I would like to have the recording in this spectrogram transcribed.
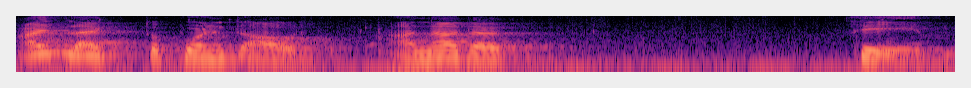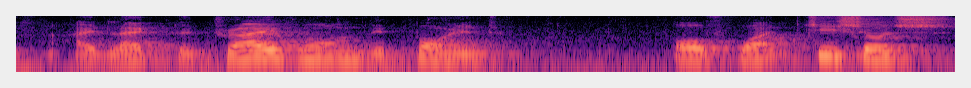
I'd like to point out another theme. I'd like to drive home the point of what Jesus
